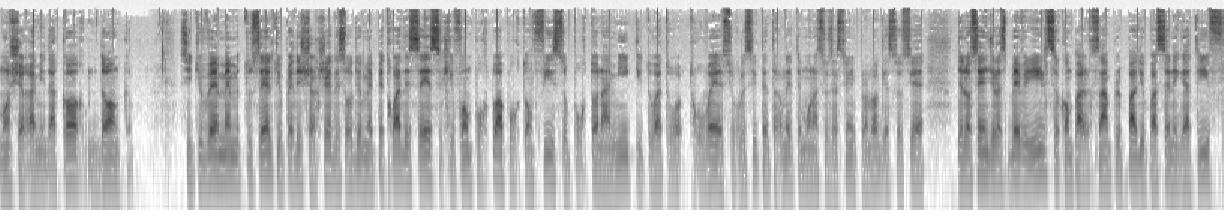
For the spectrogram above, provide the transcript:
mon cher ami, d'accord? Donc, si tu veux, même tout seul, tu peux chercher des audios MP3 DCS qui font pour toi, pour ton fils ou pour ton ami, qui tu vas trouver sur le site internet de mon association hypnologue associée de Los Angeles Beverly Hills, comme par exemple pas du passé négatif,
